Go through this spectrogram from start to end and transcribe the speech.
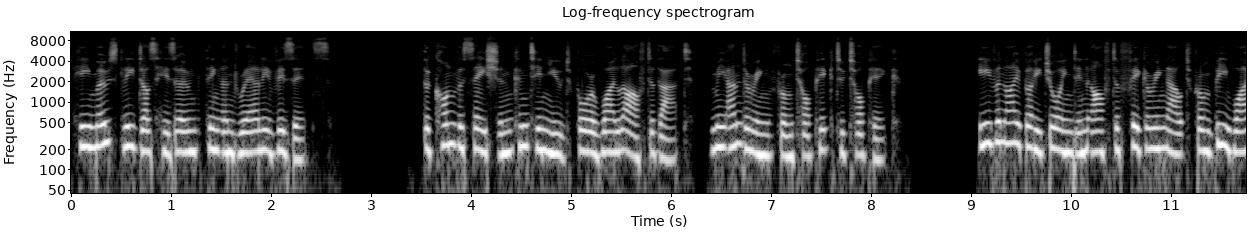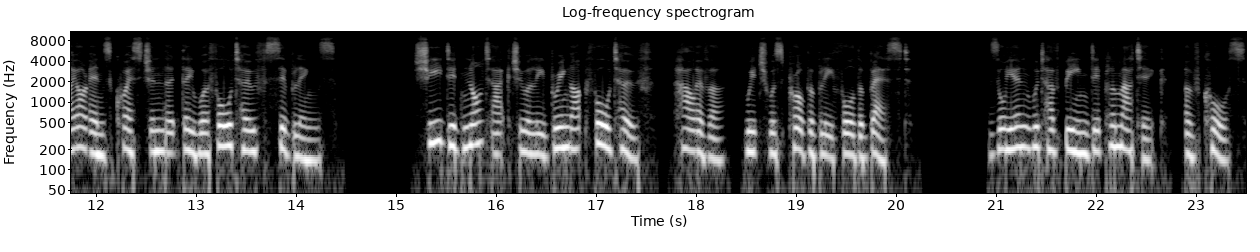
He mostly does his own thing and rarely visits. The conversation continued for a while after that, meandering from topic to topic. Even Ibai joined in after figuring out from BYRN's question that they were Fortov siblings. She did not actually bring up Fortov, however, which was probably for the best. Zorian would have been diplomatic, of course,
